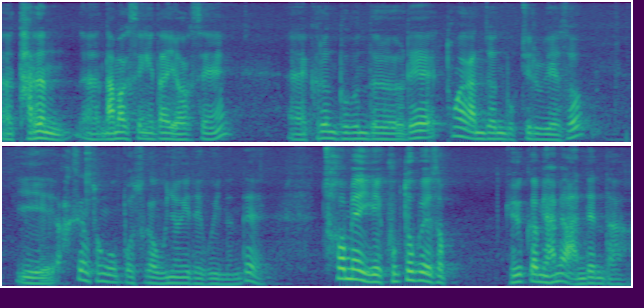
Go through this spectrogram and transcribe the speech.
어, 다른 어, 남학생이다 여학생 에, 그런 부분들의 통학 안전 복지를 위해서 이 학생 성공 버스가 운영이 되고 있는데 처음에 이게 국토부에서 교육감이 하면 안 된다.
